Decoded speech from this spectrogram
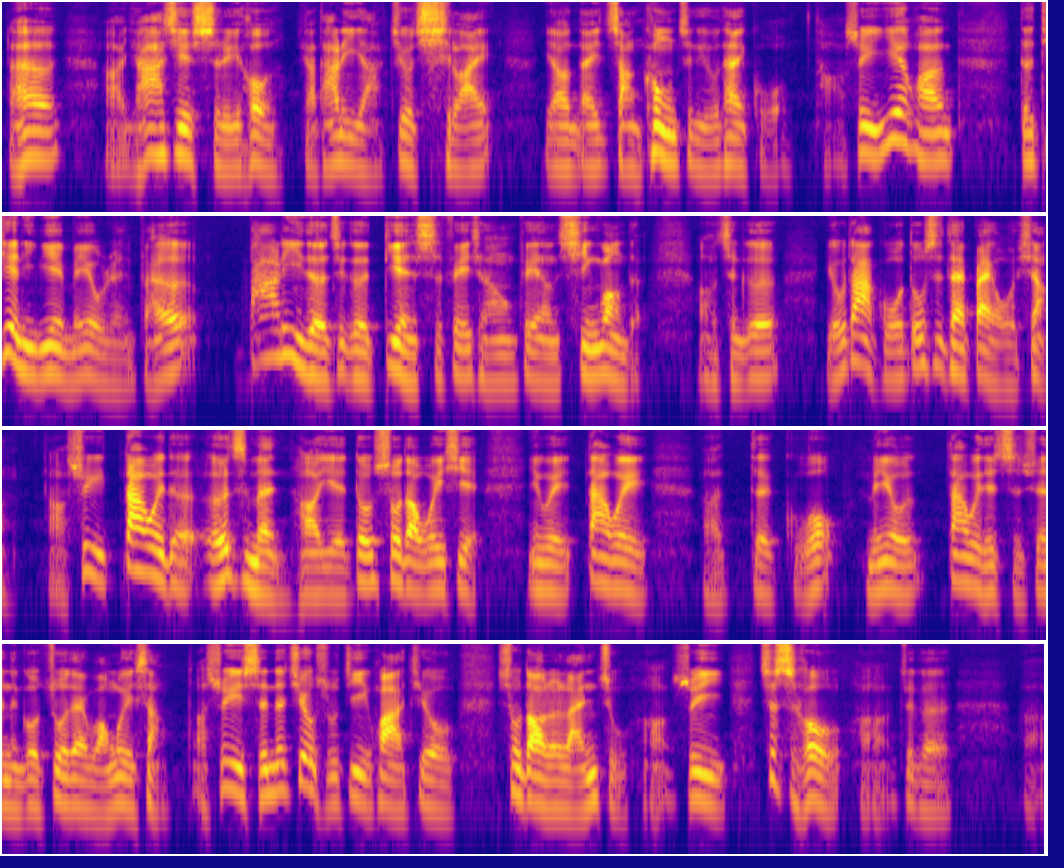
然后啊亚哈谢死了以后，亚塔利亚就起来要来掌控这个犹太国，好，所以耶和华的殿里面没有人，反而巴利的这个殿是非常非常兴旺的啊，整个犹大国都是在拜偶像。啊，所以大卫的儿子们哈也都受到威胁，因为大卫啊的国没有大卫的子孙能够坐在王位上啊，所以神的救赎计划就受到了拦阻啊。所以这时候啊，这个啊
